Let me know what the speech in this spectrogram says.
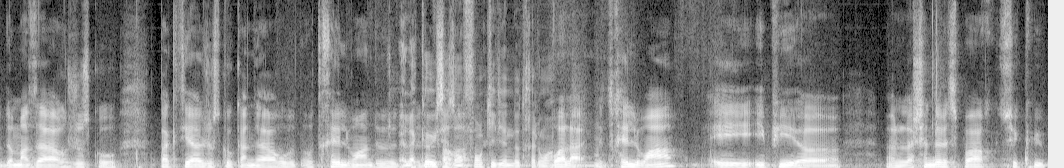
de, Mazar jusqu'au Paktia, jusqu'au Kandahar, ou, très loin de. Elle accueille ces enfants qui viennent de très loin. Voilà, de très loin. Et, puis, la chaîne de l'espoir s'occupe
